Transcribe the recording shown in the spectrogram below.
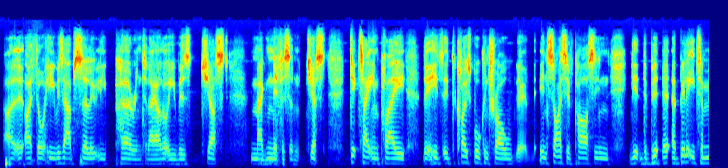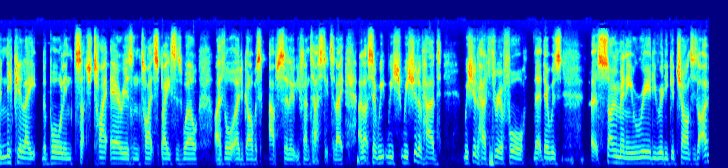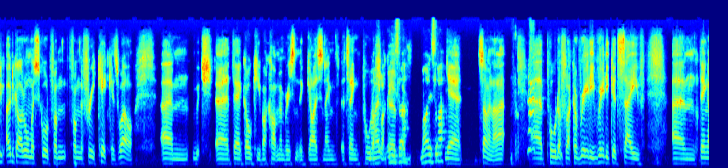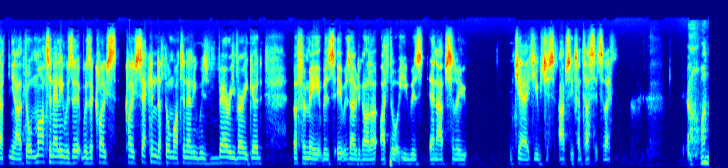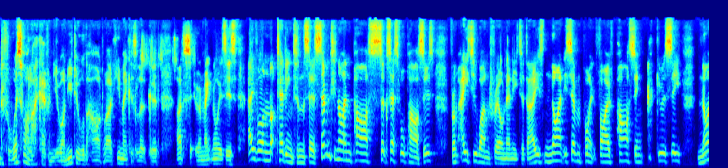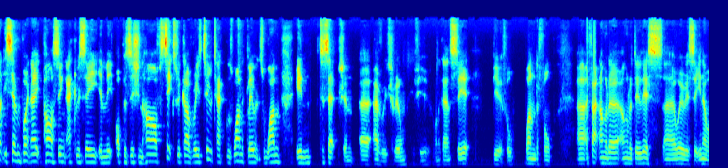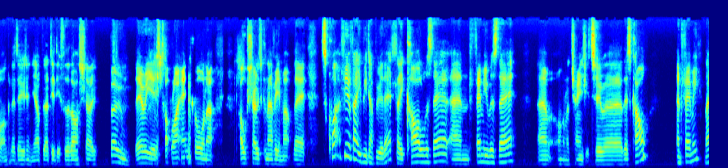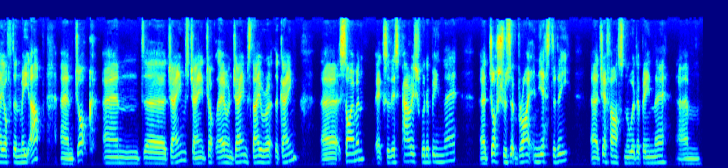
I, I thought he was absolutely purring today. I thought he was just magnificent, just dictating play, his, his close ball control, uh, incisive passing, the, the uh, ability to manipulate the ball in such tight areas and tight space as well. I thought Odegaard was absolutely fantastic today. And like I said, we we, we should have had. We should have had three or four. There, there was uh, so many really, really good chances. Like Odegaard almost scored from from the free kick as well, um, which uh, their goalkeeper I can't remember isn't the guy's name. The thing pulled off like a, Meisler? Meisler? yeah, something like that. uh, pulled off like a really, really good save um, thing. I, you know, I thought Martinelli was a was a close close second. I thought Martinelli was very, very good, but for me, it was it was Odegaard. I, I thought he was an absolute. Yeah, he was just absolutely fantastic today. Oh, wonderful. That's why I like having you on. You do all the hard work. You make us look good. I just sit here and make noises. Avon Not Teddington says 79 pass successful passes from 81 for Elneny today. 97.5 passing accuracy, 97.8 passing accuracy in the opposition half, six recoveries, two tackles, one clearance, one interception. Uh, average film, if you want to go and see it. Beautiful, wonderful. Uh, in fact, I'm gonna I'm gonna do this. Uh, where is it? You know what I'm gonna do, didn't you? I, I did it for the last show. Boom! There he is, top right hand corner. whole show's to have him up there. It's quite a few of ABW there today. Carl was there and Femi was there. Um, I'm to change it to uh, there's Carl and Femi. They often meet up, and Jock and uh, James, Jock there and James, they were at the game. Uh, Simon, this Parish, would have been there. Uh, Josh was at Brighton yesterday. Uh, Jeff Arsenal would have been there. Um,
